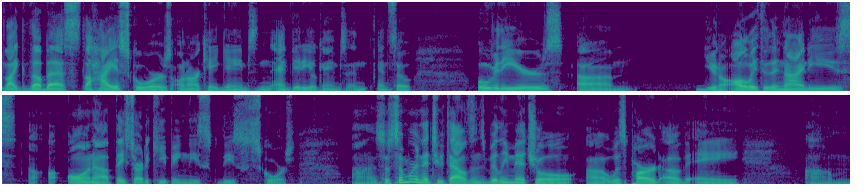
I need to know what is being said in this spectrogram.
like the best, the highest scores on arcade games and, and video games. And, and so over the years, um, you know, all the way through the 90s uh, on up, they started keeping these, these scores. Uh, so somewhere in the 2000s, Billy Mitchell uh, was part of a um,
